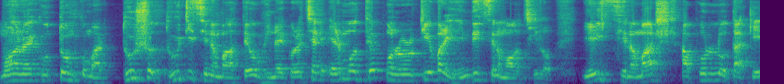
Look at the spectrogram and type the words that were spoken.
মহানায়ক উত্তম কুমার দুশো দুইটি সিনেমাতে অভিনয় করেছেন। এর মধ্যে পনেরোটি এবার হিন্দি সিনেমাও ছিল। এই সিনেমার সাফল্য তাকে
